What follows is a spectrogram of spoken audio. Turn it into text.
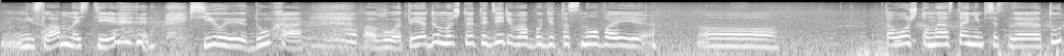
несламности, силы духа. Вот. И я думаю, что это дерево будет основой э, того, что мы останемся э, тут,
